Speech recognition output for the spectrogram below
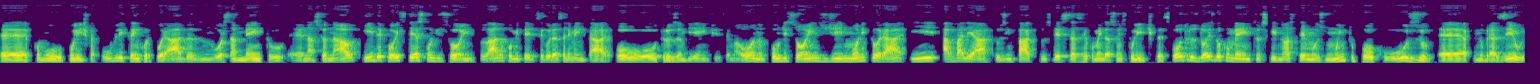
é, como política pública, incorporadas no orçamento é, nacional e depois ter as condições lá no Comitê de Segurança Alimentar ou outros ambientes sistema ONU, condições de monitorar e avaliar os impactos dessas recomendações políticas. Outros dois documentos documentos que nós temos muito pouco uso é, aqui no Brasil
